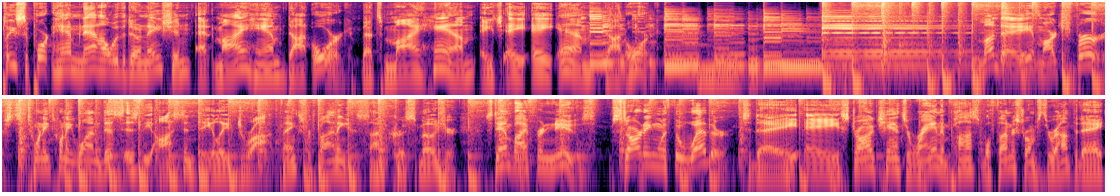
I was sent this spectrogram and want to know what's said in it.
Please support HAAM now with a donation at myhaam.org. That's myham, H A A M dot org. Monday, March 1st, 2021. This is the Austin Daily Drop. Thanks for finding us. I'm Chris Mosier. Stand by for news. Starting with the weather today, a strong chance of rain and possible thunderstorms throughout the day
